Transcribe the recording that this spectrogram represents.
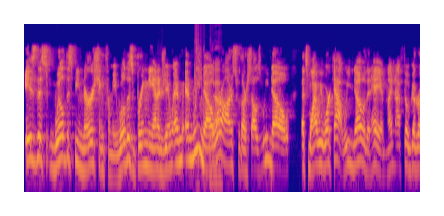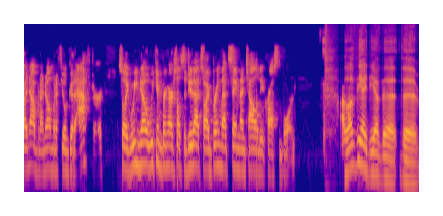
is this will this be nourishing for me? Will this bring me energy? And and, and we know Yeah. we're honest with ourselves. We know that's why we work out. We know that hey, it might not feel good right now, but I know I'm going to feel good after. So like we know we can bring ourselves to do that. So I bring that same mentality across the board. I love the idea of the the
